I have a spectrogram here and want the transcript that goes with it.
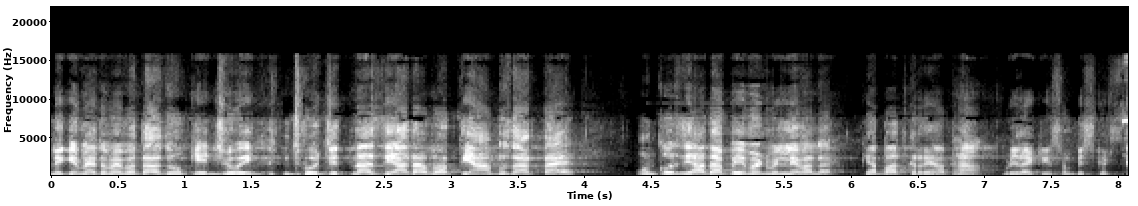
लेकिन मैं तुम्हें बता दूँ कि जो जो जितना ज़्यादा वक्त यहाँ गुजारता है उनको ज़्यादा पेमेंट मिलने वाला है। क्या बात कर रहे हैं आप? हाँ। Would like to some biscuits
